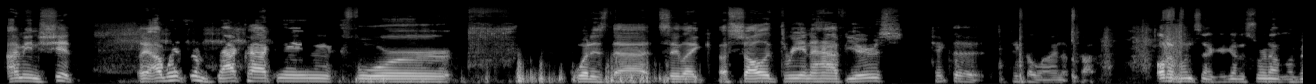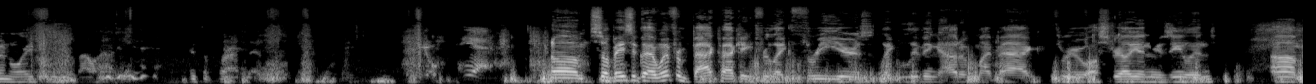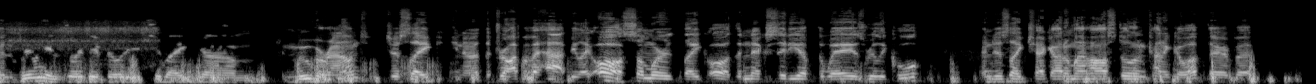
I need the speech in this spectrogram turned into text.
I mean, shit. Like, I went from backpacking for what is that? Say, like, a solid three and a half years. Take the take the line up top. Hold on one sec. I got to sort out my ventilation. It's a process. Yeah. Um, so basically, I went from backpacking for like three years, like living out of my bag through Australia and New Zealand, um, and really enjoyed the ability to like um, move around, just like you know, at the drop of a hat, be like, oh, somewhere like oh, the next city up the way is really cool, and just like check out of my hostel and kind of go up there. But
